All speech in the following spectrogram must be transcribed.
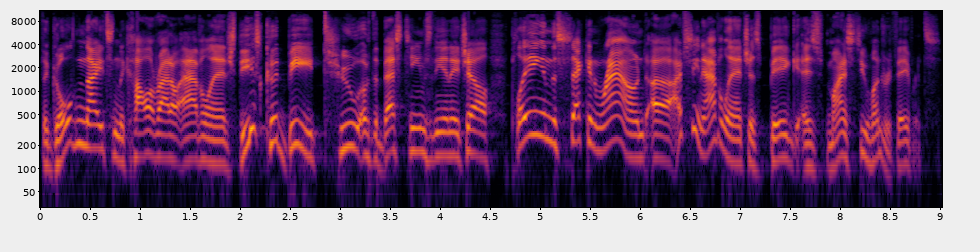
The Golden Knights and the Colorado Avalanche, these could be two of the best teams in the NHL. Playing in the second round, uh, I've seen Avalanche as big as minus 200 favorites.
